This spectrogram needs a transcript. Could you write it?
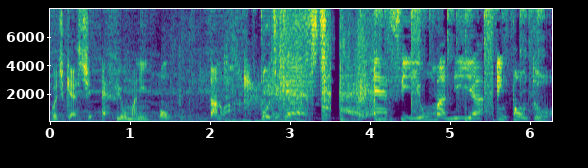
Podcast F1 Mania em ponto tá no ar. Podcast F1 Mania em ponto.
